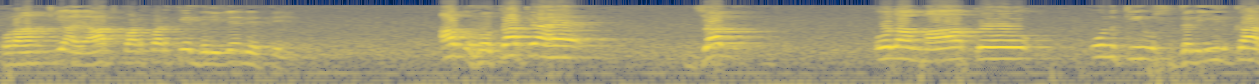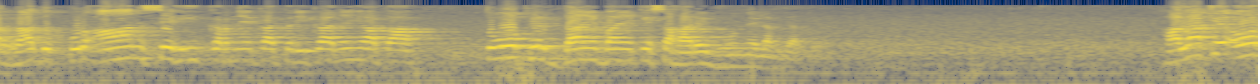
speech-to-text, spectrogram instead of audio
قرآن کی آیات پڑھ پڑھ کے دلیلیں دیتے ہیں۔ اب ہوتا کیا ہے؟ جب علماء کو ان کی اس دلیل کا رد قرآن سے ہی کرنے کا طریقہ نہیں آتا، تو وہ پھر دائیں بائیں کے سہارے ڈھونڈنے لگ جاتے ہیں۔ حالانکہ اور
